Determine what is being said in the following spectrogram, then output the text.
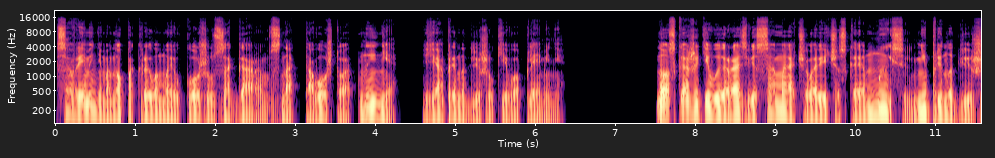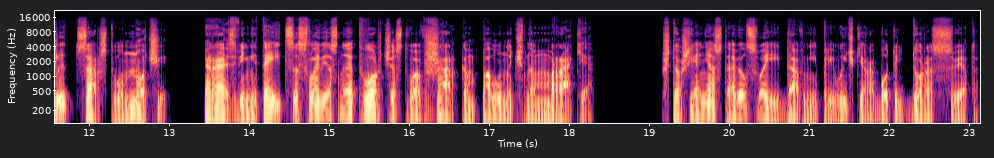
Со временем оно покрыло мою кожу загаром в знак того, что отныне я принадлежу к его племени. Но, скажете вы, разве сама человеческая мысль не принадлежит царству ночи? Разве не таится словесное творчество в жарком полуночном мраке? Что ж, я не оставил своей давней привычки работать до рассвета.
